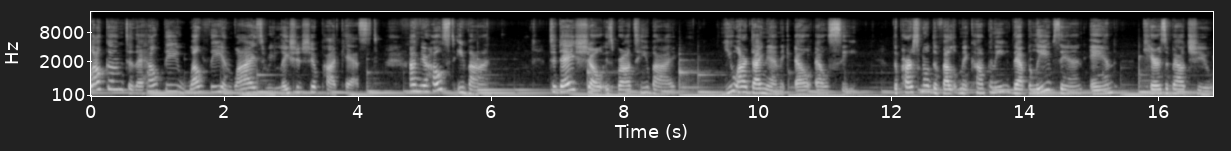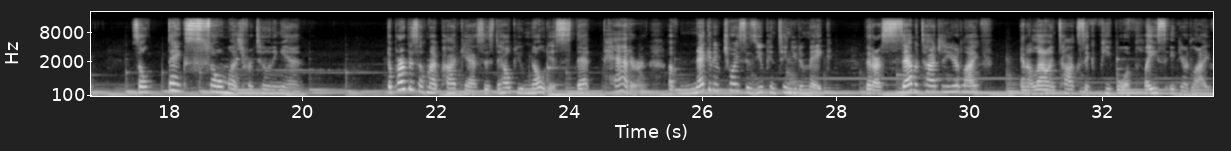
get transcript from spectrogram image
Welcome to the Healthy, Wealthy, and Wise Relationship Podcast. I'm your host, Yvonne. Today's show is brought to you by You Are Dynamic LLC, the personal development company that believes in and cares about you. So, thanks so much for tuning in. The purpose of my podcast is to help you notice that pattern of negative choices you continue to make that are sabotaging your life and allowing toxic people a place in your life.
